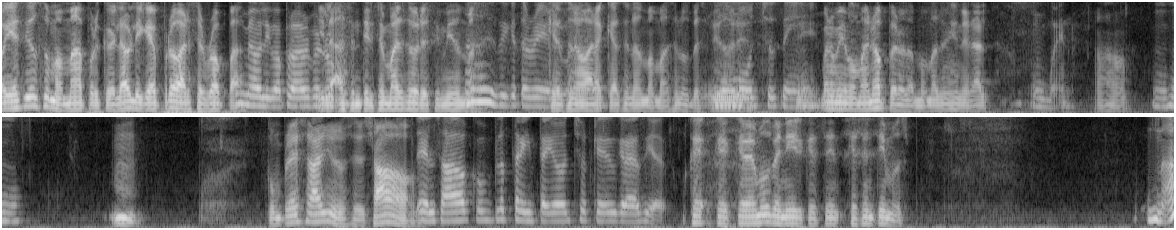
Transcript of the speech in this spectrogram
hoy he sido su mamá porque hoy la obligué a probarse ropa. Me obligó a probarme y ropa. a sentirse mal sobre sí misma. Ay, sí, qué terrible. que es una vara que hacen las mamás en los vestidores. Mucho, sí. Bueno, mi mamá no, pero las mamás en general. Bueno. Ajá. ujú. Mm. Cumples años el sábado. El sábado cumplo 38, qué desgracia. ¿Qué, qué, qué vemos venir? ¿Qué, sen- qué sentimos? Nada.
